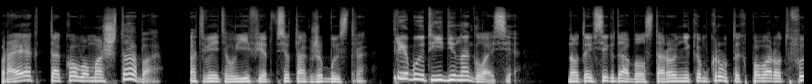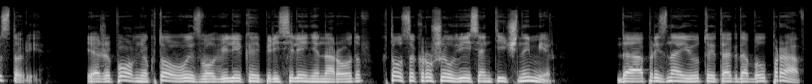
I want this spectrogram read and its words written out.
Проект такого масштаба, ответил Ефет все так же быстро, требует единогласия. Но ты всегда был сторонником крутых поворотов истории. Я же помню, кто вызвал великое переселение народов, кто сокрушил весь античный мир. Да, признаю, ты тогда был прав,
